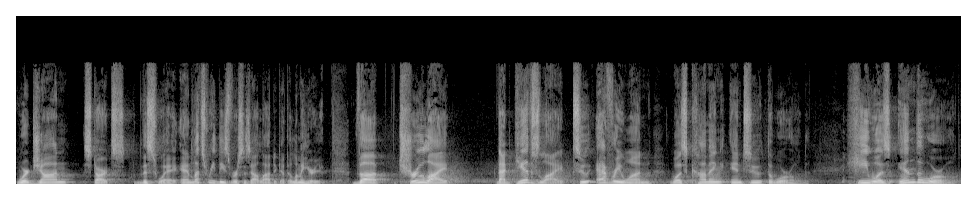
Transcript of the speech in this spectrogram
where John starts this way. And let's read these verses out loud together. Let me hear you. The true light that gives light to everyone was coming into the world. He was in the world,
